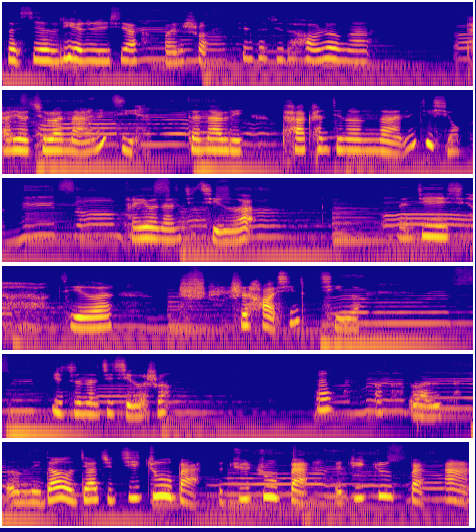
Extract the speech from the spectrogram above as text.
在些烈日下玩耍，现在觉得好冷啊。他又去了南极，在那里他看见了南极熊，还有南极企鹅。南极企鹅是好心的企鹅。一只南极企鹅说：“嗯，呃呃，你到我家去居住吧，居住吧，居住吧啊！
